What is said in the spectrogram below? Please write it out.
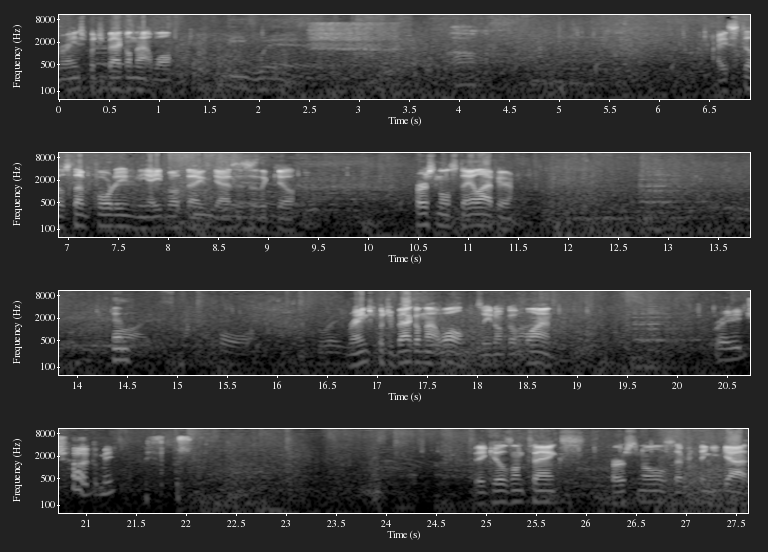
Range, put you back on that wall. Beware. I still stepped 40 and he ate both eggs, guys. This is the kill. Personal, stay alive here. Five, four, three, Range, put you back on that wall so you don't go flying. Rage, hug me. Big kills on tanks, personals, everything you got.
